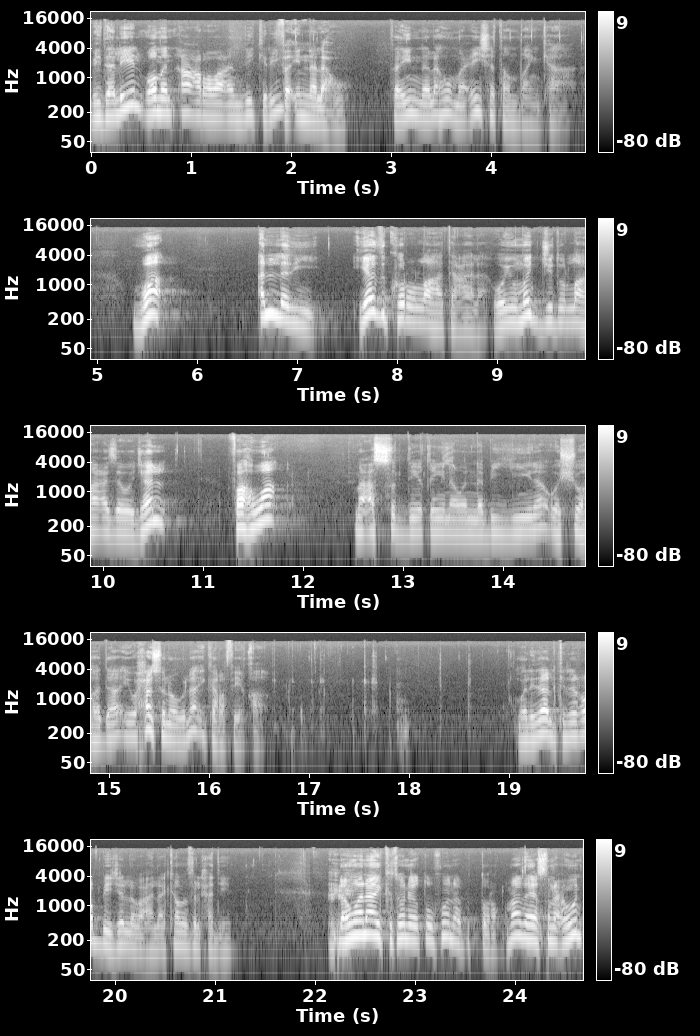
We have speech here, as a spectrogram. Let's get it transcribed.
بدليل ومن أعرض عن ذكري فإن له. فإن له معيشة ضنكا. والذي يذكر الله تعالى ويمجد الله عز وجل فهو مع الصديقين والنبيين والشهداء وحسن أولئك رفيقا. ولذلك لربي جل وعلا كما في الحديث له ملائكة يطوفون بالطرق. ماذا يصنعون؟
